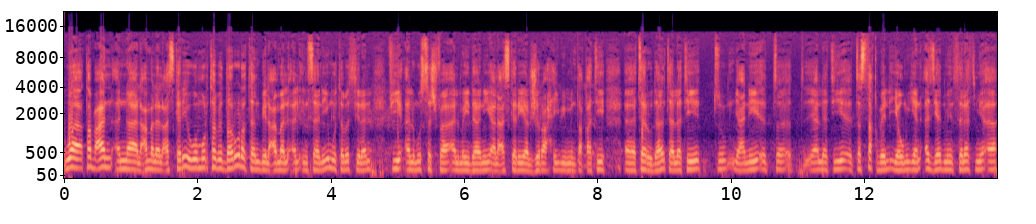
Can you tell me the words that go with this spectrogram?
وطبعا أن العمل العسكري هو مرتبط ضرورة بالعمل الإنساني متمثلا في المستشفى الميداني العسكري الجراحي بمنطقة آه، تارودانت التي يعني التي تستقبل يوميا أزيد من 300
